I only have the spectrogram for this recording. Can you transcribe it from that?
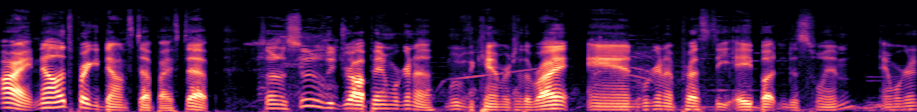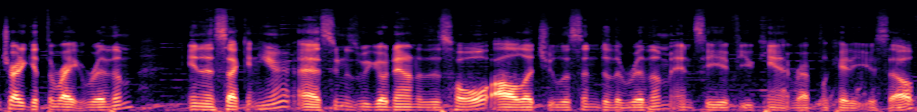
Alright, now let's break it down step by step. So as soon as we drop in, we're going to move the camera to the right, and we're going to press the A button to swim, and we're going to try to get the right rhythm in a second here. As soon as we go down to this hole, I'll let you listen to the rhythm and see if you can't replicate it yourself.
